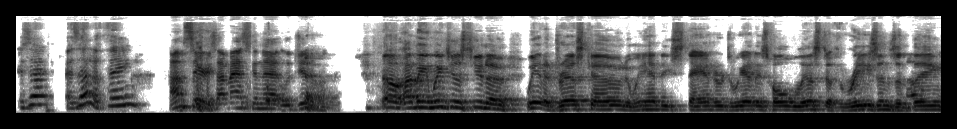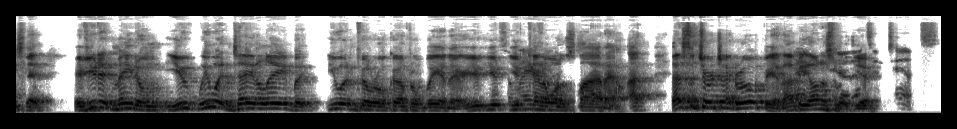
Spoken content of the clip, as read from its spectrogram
is that is that a thing? I'm serious. I'm asking that legitimately. No, I mean we just you know we had a dress code and we had these standards. We had this whole list of reasons and okay. things that if you didn't meet them, you we wouldn't tell you to leave, but you wouldn't feel real comfortable being there. You you you kind of want to slide out. I, that's the church I grew up in. I'll be honest yeah, with you. Intense.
